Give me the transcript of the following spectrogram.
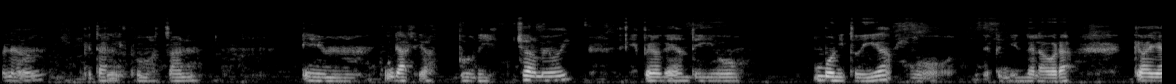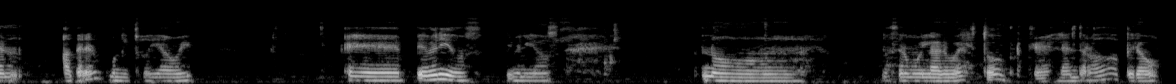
Hola, ¿qué tal? ¿Cómo están? Em, gracias por escucharme hoy. Espero que hayan tenido un bonito día o dependiendo de la hora que vayan a tener un bonito día hoy. Eh, bienvenidos, bienvenidos. No, no va a ser muy largo esto porque es la entrada, pero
